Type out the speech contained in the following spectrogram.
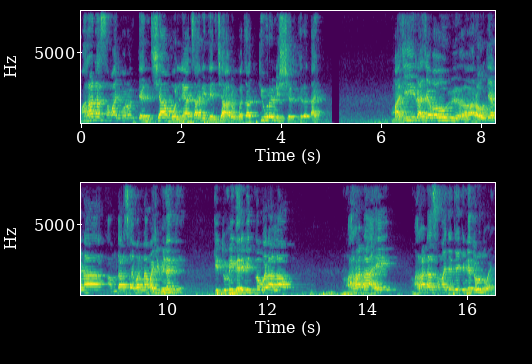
मराठा समाज म्हणून त्यांच्या बोलण्याचा आणि त्यांच्या आरोपाचा तीव्र निषेध करत आहे. माझी राजाभाऊ राऊत यांना आमदार साहेबांना माझी विनंती आहे की तुम्ही गरिबीतनं वर आला. मराठा आहे मराठा समाजाचे एक नेतृत्व आहे.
